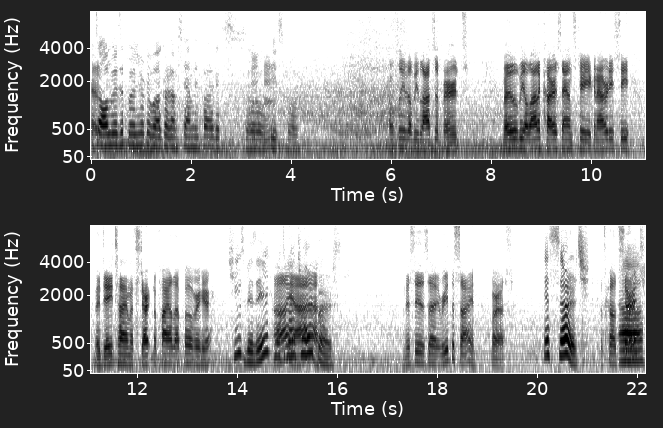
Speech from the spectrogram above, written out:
It's always a pleasure to walk around Stanley Park. It's so Mhm. peaceful. Hopefully there'll be lots of birds. But it'll be a lot of car sounds too. You can already see the daytime it's starting to pile up over here. She's busy. What's Oh, through yeah. her purse? This is uh, read the sign for us. It's Search It's called Uh, Search.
